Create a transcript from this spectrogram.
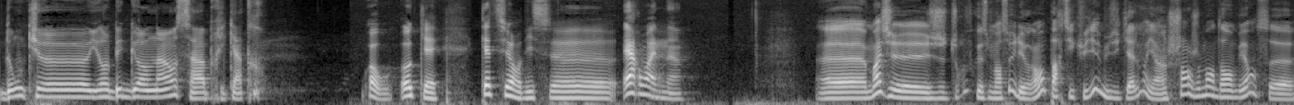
Donc, euh, You're a Big Girl Now, ça a pris 4. Wow, ok. 4 sur 10. Euh, Erwan. Euh, moi, je, je trouve que ce morceau, il est vraiment particulier musicalement. Il y a un changement d'ambiance. euh,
